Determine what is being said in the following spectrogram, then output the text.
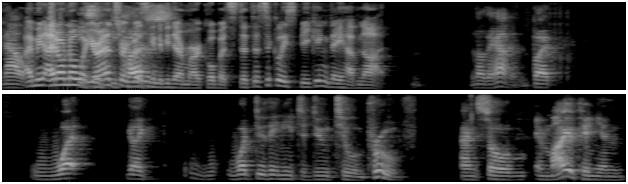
Now, I mean, I don't know what your answer is going to be there, Marco, but statistically speaking, they have not. No, they haven't. But what, like, what do they need to do to improve? And so, in my opinion,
